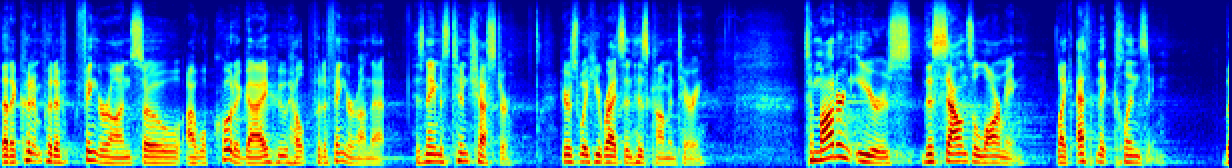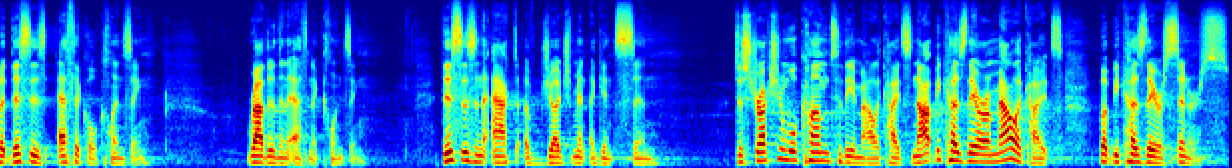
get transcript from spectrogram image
that I couldn't put a finger on, so I will quote a guy who helped put a finger on that. His name is Tim Chester. Here's what he writes in his commentary To modern ears, this sounds alarming, like ethnic cleansing, but this is ethical cleansing rather than ethnic cleansing. This is an act of judgment against sin. Destruction will come to the Amalekites not because they are Amalekites, but because they are sinners.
